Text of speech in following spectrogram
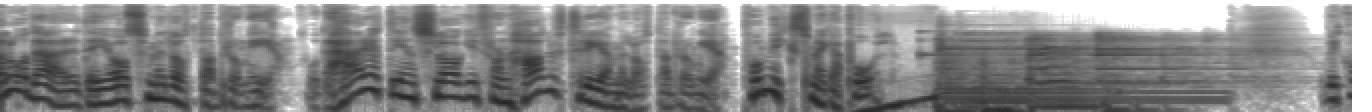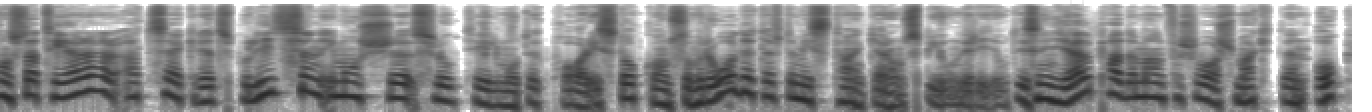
Hallå där, det är jag som är Lotta Bromé och det här är ett inslag från Halv tre med Lotta Bromé på Mix Megapol. Vi konstaterar att Säkerhetspolisen i morse slog till mot ett par i Stockholmsområdet efter misstankar om spioneri och till sin hjälp hade man Försvarsmakten och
